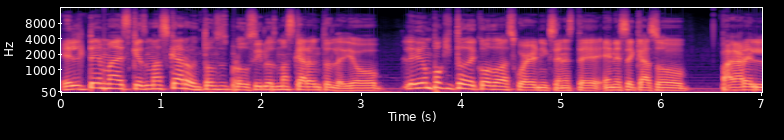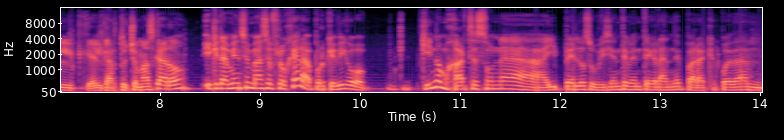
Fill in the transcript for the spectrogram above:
El tema es que es más caro, entonces producirlo es más caro, entonces le dio, le dio un poquito de codo a Square Enix en este, en ese caso, pagar el, el cartucho más caro. Y que también se me hace flojera, porque digo, Kingdom Hearts es una IP lo suficientemente grande para que puedan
